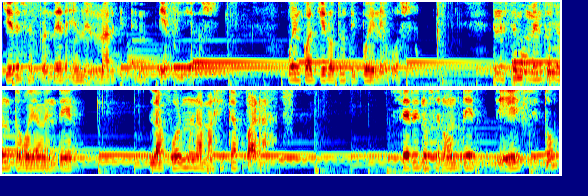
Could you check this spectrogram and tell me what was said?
quieres emprender en el marketing de afiliados o en cualquier otro tipo de negocio. En este momento yo no te voy a vender la fórmula mágica para ser rinoceronte de éxito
